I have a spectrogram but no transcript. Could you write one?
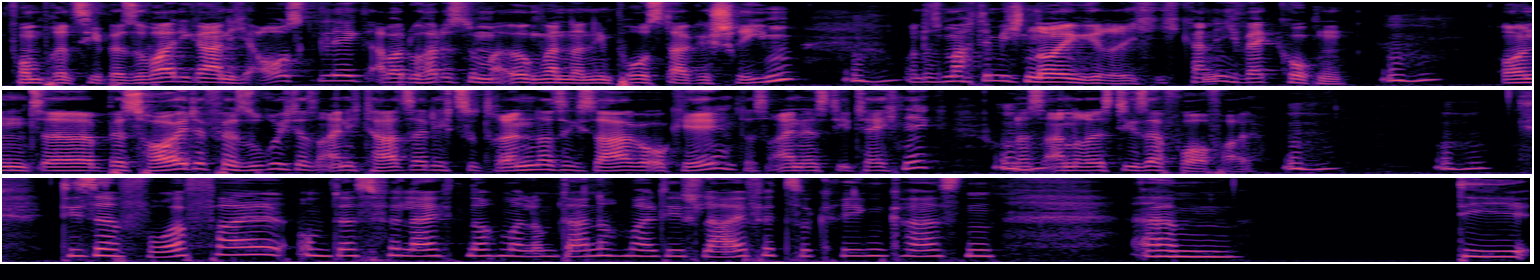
Vom Prinzip her. So war die gar nicht ausgelegt, aber du hattest nun mal irgendwann dann den Poster geschrieben mhm. und das machte mich neugierig. Ich kann nicht weggucken. Und äh, bis heute versuche ich das eigentlich tatsächlich zu trennen, dass ich sage, okay, das eine ist die Technik und das mhm. andere ist dieser Vorfall. Mhm. Mhm. Dieser Vorfall, um das vielleicht nochmal, um da nochmal die Schleife zu kriegen, Carsten, ähm, die,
